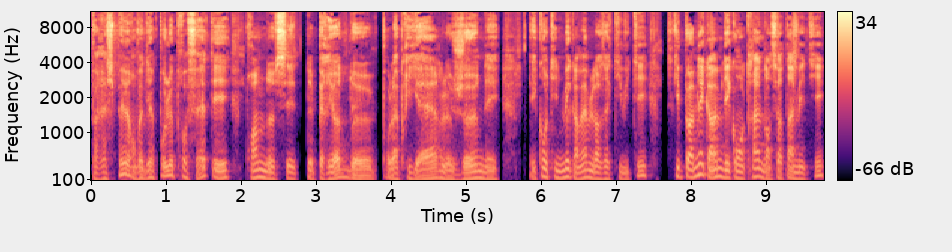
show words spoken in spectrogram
par respect, on va dire, pour le prophète et prendre cette période pour la prière, le jeûne et, et continuer quand même leurs activités, ce qui peut amener quand même des contraintes dans certains métiers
